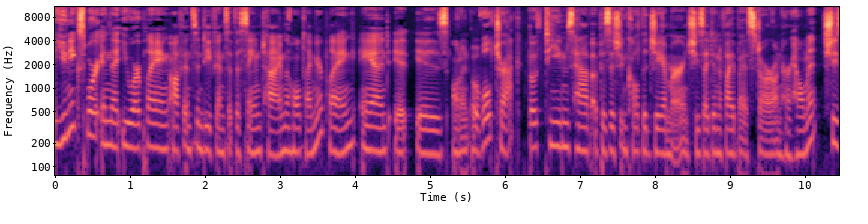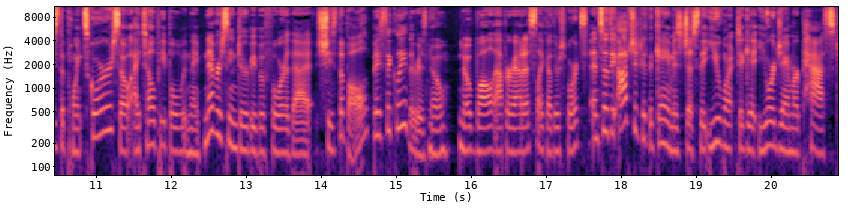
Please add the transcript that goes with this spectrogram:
unique sport in that you are playing offense and defense at the same time the whole time you're playing. And it is on an oval track. Both teams have a position called the jammer, and she's identified by a star on her helmet. She's the point scorer. So I tell people when they've never seen derby before that she's the ball, basically. There is no, no ball apparatus like other sports. And so the object of the game is just that you want to get your jammer past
